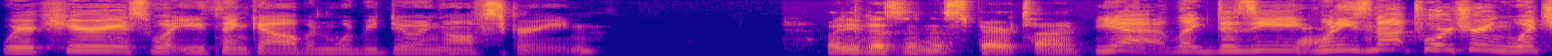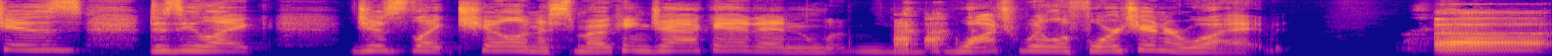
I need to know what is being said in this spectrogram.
we're curious what you think Albin would be doing off screen. what he does in his spare time Yeah, like does he when he's not torturing witches? Does he like just like chill in a smoking jacket and watch Wheel of Fortune or what? Uh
